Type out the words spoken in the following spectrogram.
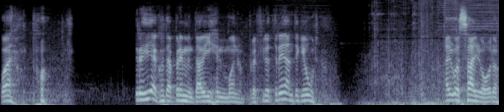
Bueno, po- tres días de cuenta premium está bien. Bueno, prefiero tres antes que uno. Algo es algo, bro.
